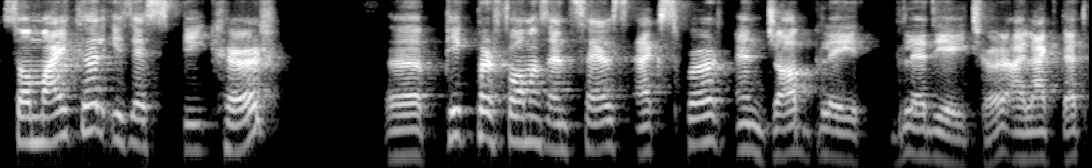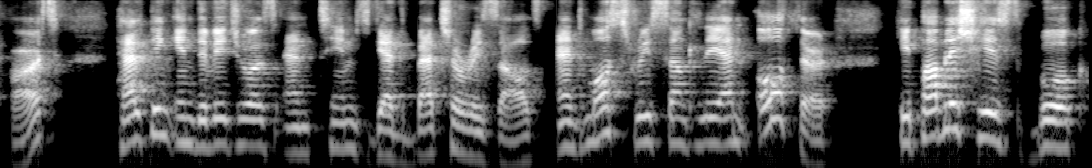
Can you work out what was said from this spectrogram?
So Michael is a speaker, uh, peak performance and sales expert and job gladiator. I like that part helping individuals and teams get better results, and most recently an author. He published his book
